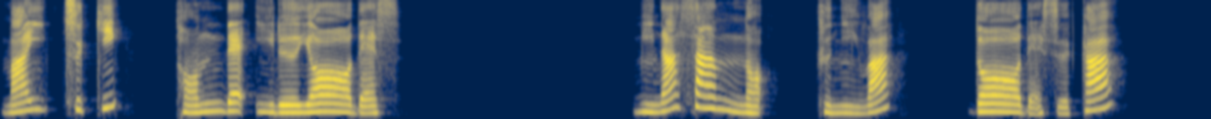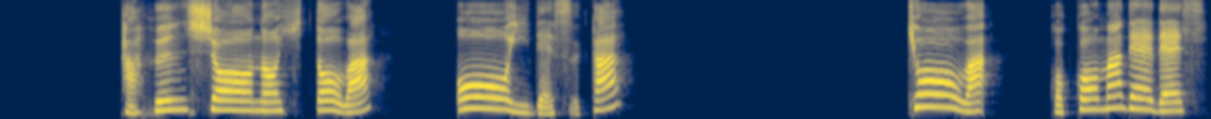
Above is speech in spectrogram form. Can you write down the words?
毎月飛んでいるようです。皆さんの国はどうですか？花粉症の人は多いですか？今日はここまでです。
